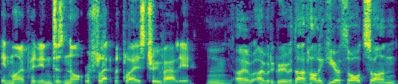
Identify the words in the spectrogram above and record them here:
in my opinion, does not reflect the player's true value. Mm, I, I, would agree with that. Holly, your thoughts on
